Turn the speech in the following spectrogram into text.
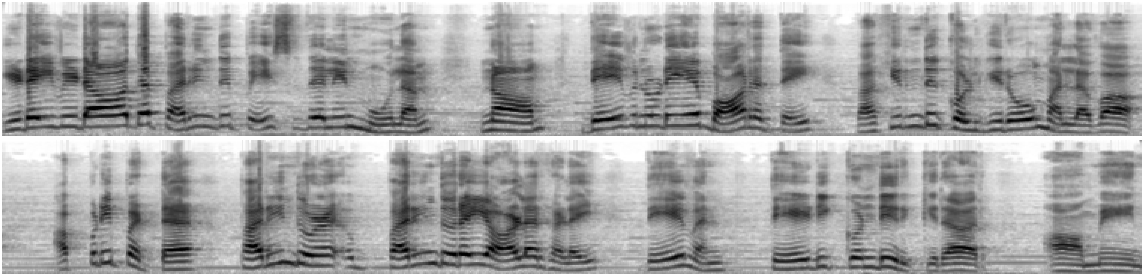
இடைவிடாத பரிந்து பேசுதலின் மூலம் நாம் தேவனுடைய பாரத்தை பகிர்ந்து கொள்கிறோம் அல்லவா? அப்படிப்பட்ட பரிந்துரை பரிந்துரையாளர்களை தேவன் தேடிக்கொண்டிருக்கிறார். ஆமேன்.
